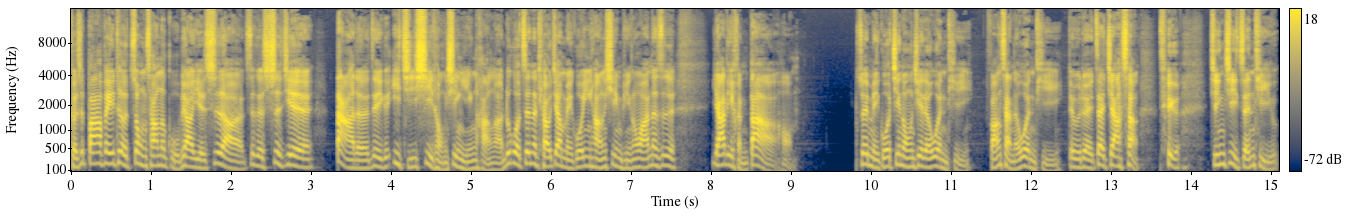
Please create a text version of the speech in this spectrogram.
可是巴菲特重仓的股票也是啊，这个世界。大的这个一级系统性银行啊，如果真的调降美国银行信评的话，那是压力很大哈。所以美国金融界的问题、房产的问题，对不对？再加上 这个经济整体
